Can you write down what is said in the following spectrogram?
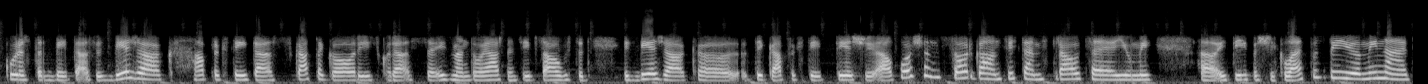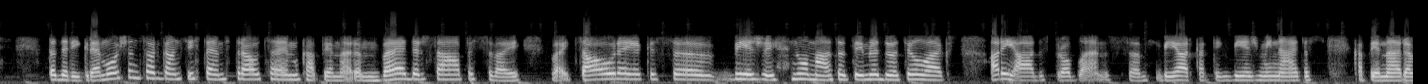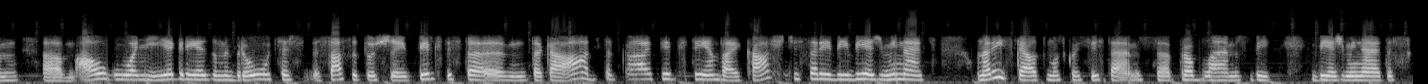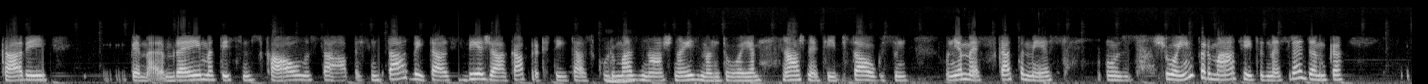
kuras tad bija tās visbiežāk aprakstītās kategorijas, kurās izmantoja ārstniecības augus, tad visbiežāk uh, tika aprakstīti tieši elpošanas orgānu sistēmas traucējumi, uh, it īpaši klepus bija minēts, tad arī gremošanas orgānu sistēmas traucējumi, kā piemēram vēders sāpes vai, vai caureja, kas uh, bieži nomāca acīm redzot cilvēkus. Arī ādas problēmas uh, bija ārkārtīgi bieži minētas, kā piemēram um, augoņi, iegriezumi, brūces, sasutuši pirkstis, tā, tā kā ādas starp kāju pirkstiem vai kašķis arī bija bieži minēts. Un arī skeltu muskuļu sistēmas uh, problēmas bija bieži minētas, kā arī, piemēram, reimatisms, kaulu sāpes. Un tās bija tās biežāk aprakstītās, kuru mm. mazināšanai izmantoja ārstniecības augus. Un, un ja mēs skatāmies uz šo informāciju, tad mēs redzam, ka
